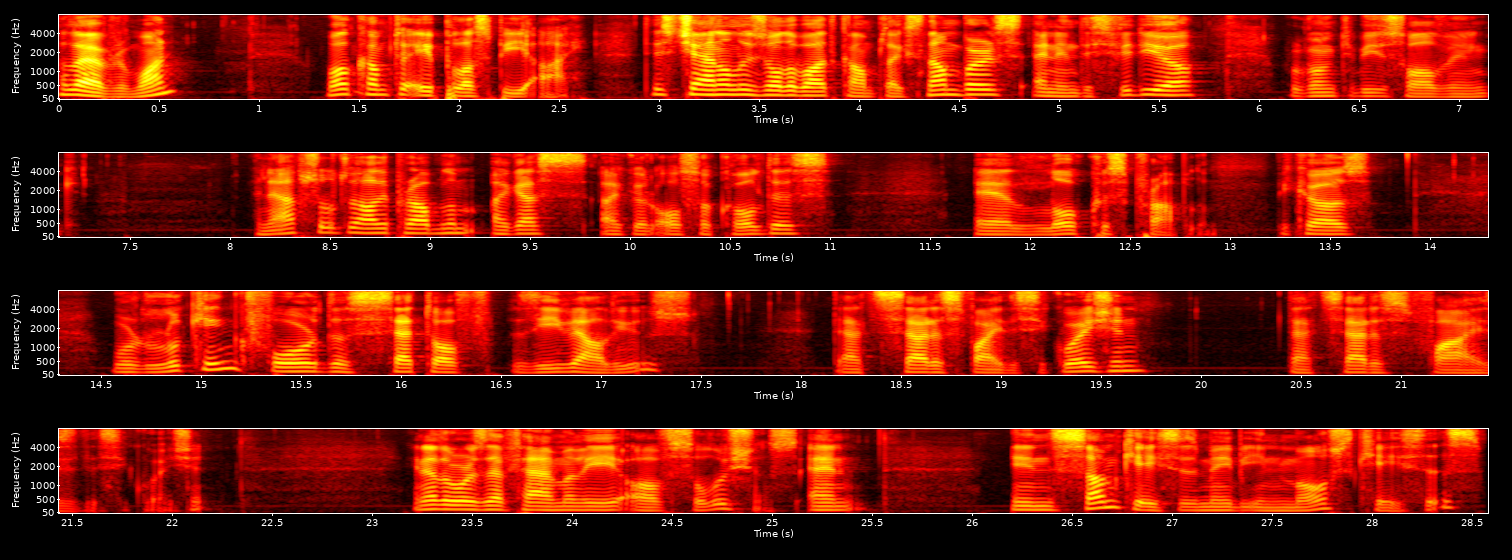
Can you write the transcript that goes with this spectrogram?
Hello everyone, welcome to A plus BI. This channel is all about complex numbers and in this video we're going to be solving an absolute value problem. I guess I could also call this a locus problem because we're looking for the set of z values that satisfy this equation, that satisfies this equation. In other words, a family of solutions. And in some cases, maybe in most cases,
